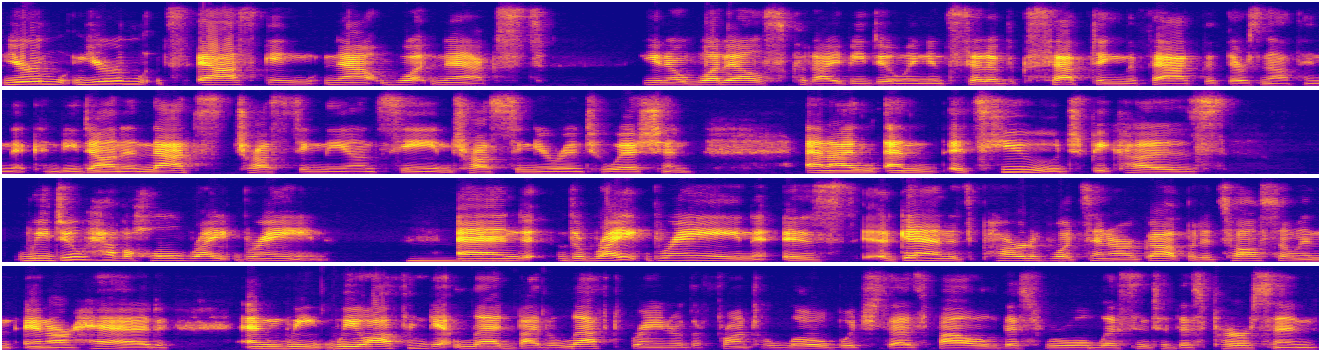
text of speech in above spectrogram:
you're you're asking now what next? You know what else could i be doing? instead of accepting the fact that there's nothing that can be done. And that's trusting the unseen trusting your intuition and i and it's huge because we do have a whole right brain mm. and the right brain is again it's part of what's in our gut but it's also in, in our head and we we often get led by the left brain or the frontal lobe which says follow this rule listen to this person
